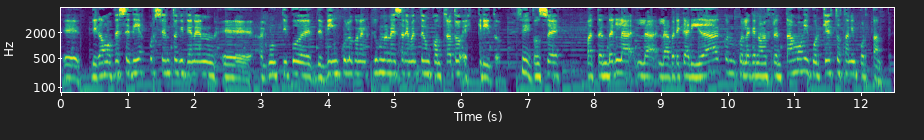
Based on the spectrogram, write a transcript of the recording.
eh, digamos, de ese 10% que tienen eh, algún tipo de, de, vínculo con el club, no necesariamente un contrato escrito. Sí. Entonces, para entender la, la, la precariedad con, con la que nos enfrentamos y por qué esto es tan importante.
